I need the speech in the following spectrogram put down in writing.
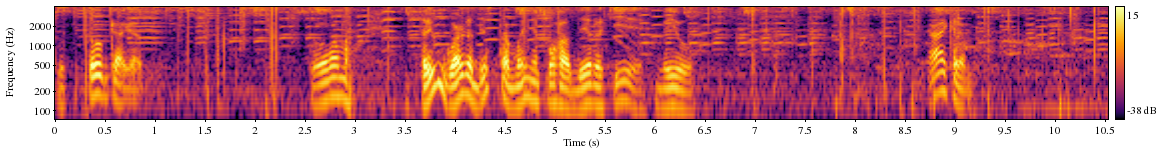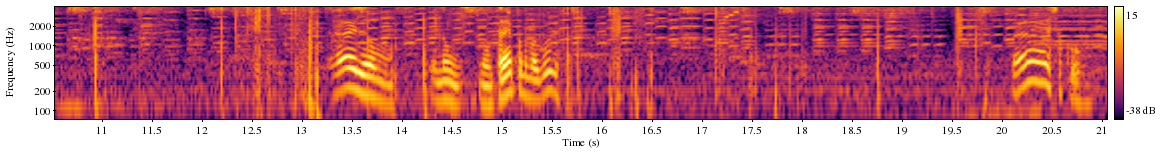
Tô todo cagado. Toma. Estranho um guarda desse tamanho, né? Porradeiro aqui, meio Ai, caramba. Ah, ele não, ele não, não trepa no bagulho? Ah, socorro.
